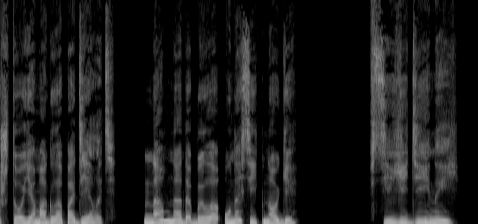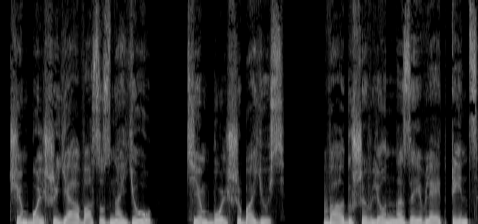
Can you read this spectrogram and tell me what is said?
что я могла поделать? Нам надо было уносить ноги». «Всеединый! Чем больше я о вас узнаю, тем больше боюсь», — воодушевленно заявляет принц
